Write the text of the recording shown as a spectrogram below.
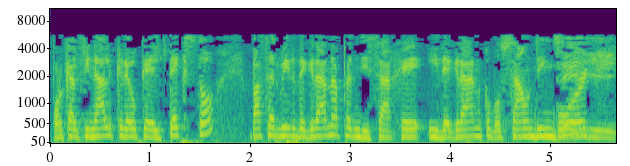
porque al final creo que el texto va a servir de gran aprendizaje y de gran como sounding Sí, board. y,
